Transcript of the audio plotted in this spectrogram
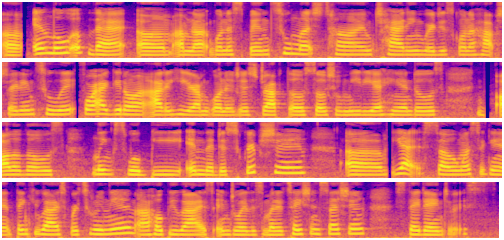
Um, in lieu of that, um, I'm not going to spend too much time chatting. We're just going to hop straight into it. Before I get on out of here, I'm going to just drop those social media handles. All of those links will be in the description. Um, yes, so once again, thank you guys for tuning in. I hope you guys enjoy this meditation session. Stay dangerous.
